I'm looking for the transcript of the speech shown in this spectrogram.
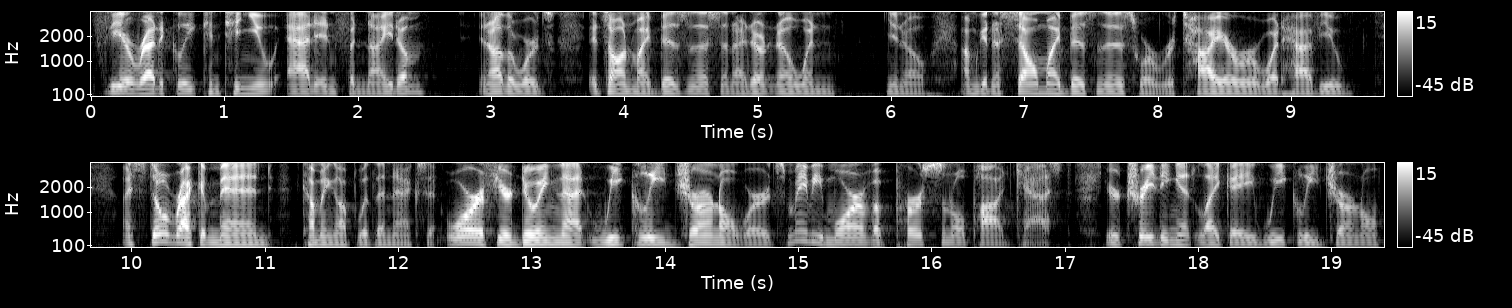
theoretically continue ad infinitum, in other words, it's on my business and I don't know when, you know, I'm going to sell my business or retire or what have you. I still recommend coming up with an exit. Or if you're doing that weekly journal where it's maybe more of a personal podcast, you're treating it like a weekly journal,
